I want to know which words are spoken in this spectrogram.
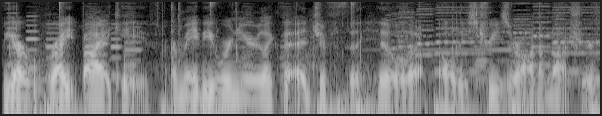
We are right by a cave. Or maybe we're near like the edge of the hill that all these trees are on. I'm not sure.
